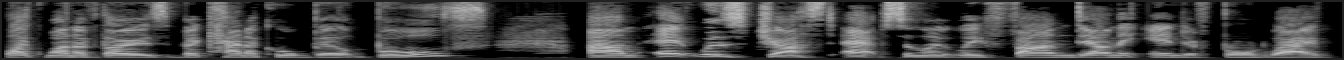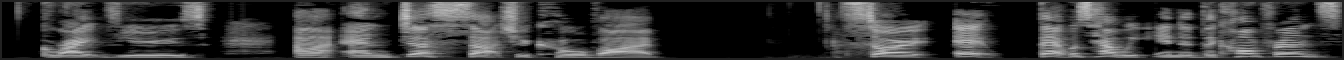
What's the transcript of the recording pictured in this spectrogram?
like one of those mechanical bulls. Um, it was just absolutely fun down the end of Broadway great views, uh, and just such a cool vibe. So it that was how we ended the conference.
